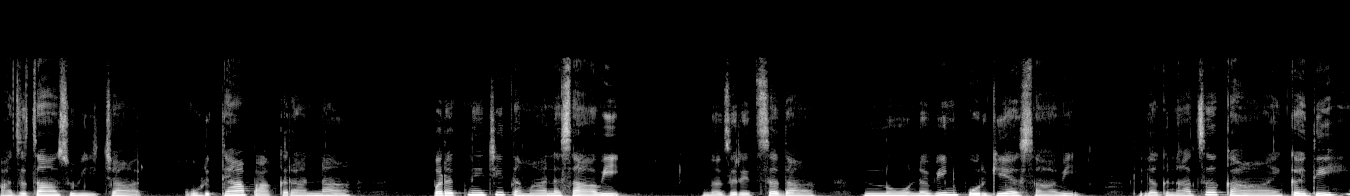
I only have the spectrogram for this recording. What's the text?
आजचा सुविचार. उडत्या पाकरांना परतण्याची तमा नसावी. नजरेत सदा नो नवीन पोरगी असावी. लग्नाचं काय कधीही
